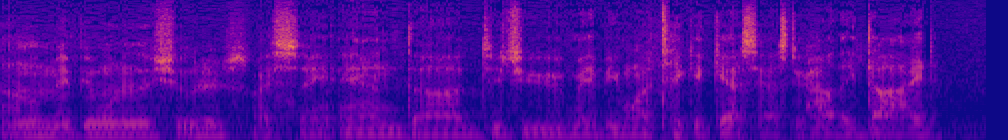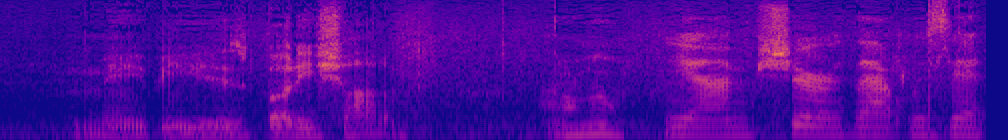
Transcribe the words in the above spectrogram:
I don't know, maybe one of the shooters. I see. And uh, did you maybe want to take a guess as to how they died? Maybe his buddy shot him. I don't know. Yeah, I'm sure that was it.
